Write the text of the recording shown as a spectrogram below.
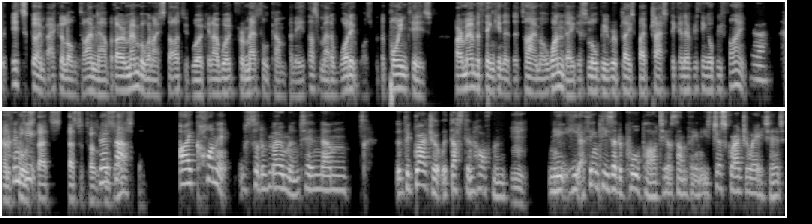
I- it's going back a long time now, but I remember when I started working, I worked for a metal company. It doesn't matter what it was, but the point is, I remember thinking at the time, "Oh, one day this will all be replaced by plastic and everything will be fine." Yeah. and of And course, you- that's that's a total disaster. iconic sort of moment in um the, the graduate with Dustin Hoffman. Mm. He, he, I think he's at a pool party or something, he's just graduated.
